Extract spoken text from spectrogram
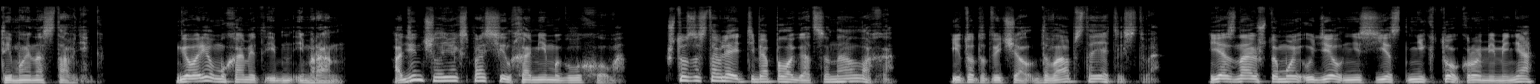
«Ты мой наставник». Говорил Мухаммед ибн Имран, один человек спросил Хамима Глухого, «Что заставляет тебя полагаться на Аллаха?» И тот отвечал, «Два обстоятельства. Я знаю, что мой удел не съест никто, кроме меня,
